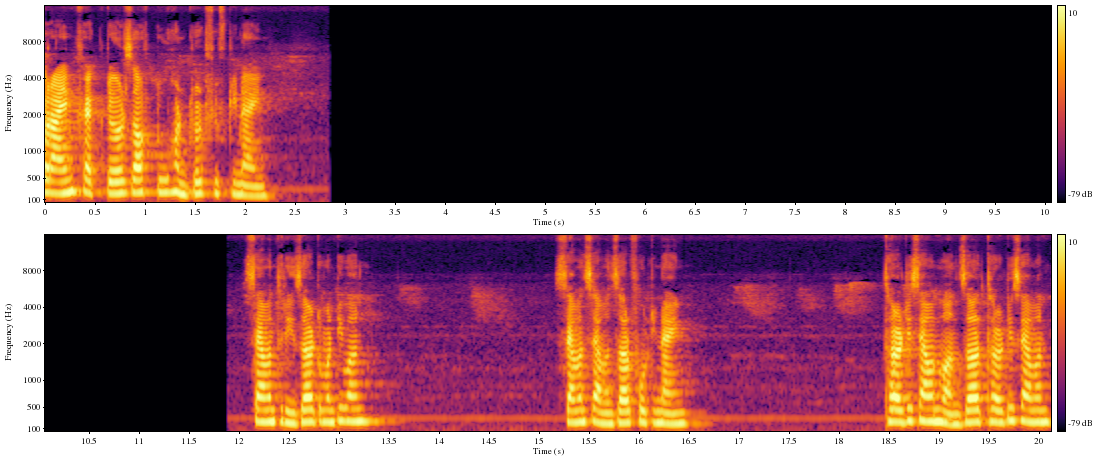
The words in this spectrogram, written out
prime factors of 259 7 threes are 21 7 sevens are 49 37 ones are 37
